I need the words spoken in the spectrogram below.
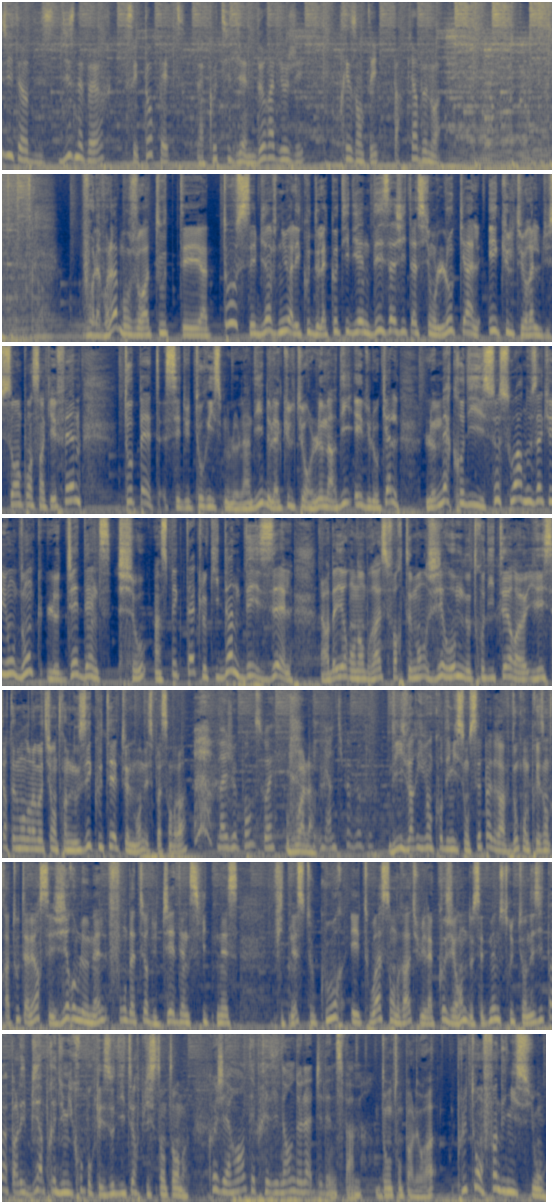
18h10, 19h, c'est Topette, la quotidienne de Radio G, présentée par Pierre Benoît. Voilà, voilà, bonjour à toutes et à tous et bienvenue à l'écoute de la quotidienne des agitations locales et culturelles du 100.5 FM. Topette, c'est du tourisme le lundi, de la culture le mardi et du local le mercredi. Ce soir, nous accueillons donc le J-Dance Show, un spectacle qui donne des ailes. Alors d'ailleurs, on embrasse fortement Jérôme, notre auditeur. Euh, il est certainement dans la voiture en train de nous écouter actuellement, n'est-ce pas Sandra? Bah je pense, ouais. Voilà. Il est un petit peu bloqué. Il va arriver en cours d'émission, c'est pas grave, donc on le présentera tout à l'heure. C'est Jérôme Lemel, fondateur du J-Dance Fitness fitness tout court. Et toi, Sandra, tu es la co-gérante de cette même structure. N'hésite pas à parler bien près du micro pour que les auditeurs puissent t'entendre. Co-gérante et présidente de la J-Dance Femme. Dont on parlera plutôt en fin d'émission.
